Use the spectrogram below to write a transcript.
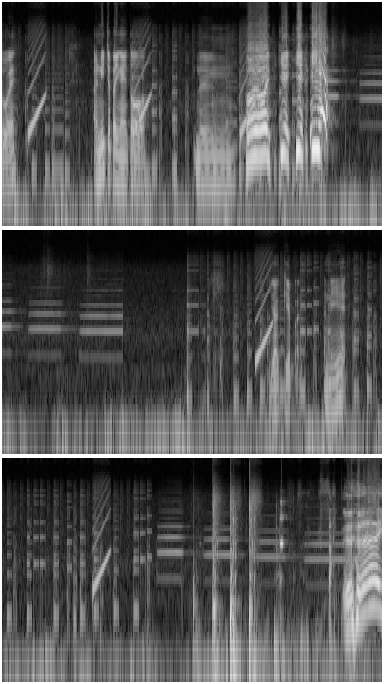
สวย อันนี้จะไปไงต่อหนึ่งเฮ้ยเฮ้ยเฮียเฮียเฮียอย่าเก็บอันนี้สัตว์เอ้ย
